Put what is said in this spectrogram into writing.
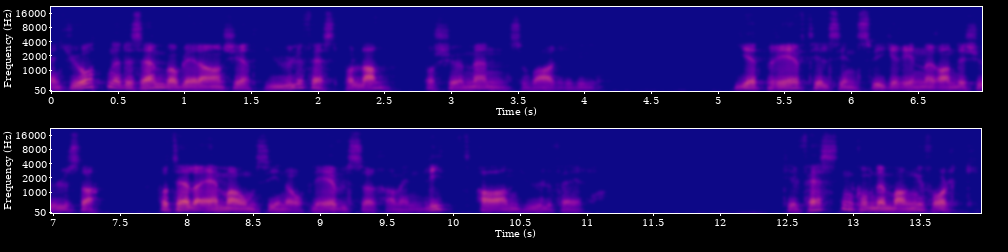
Men 28.12 ble det arrangert julefest på land for sjømennene som var i byen. I et brev til sin svigerinne Randi Skjulestad forteller Emma om sine opplevelser av en litt annen julefeiring. Til festen kom det mange folk,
